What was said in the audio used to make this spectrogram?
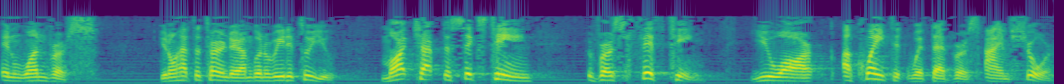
in one verse. You don't have to turn there. I'm going to read it to you. Mark chapter 16 verse 15. You are acquainted with that verse, I'm sure.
